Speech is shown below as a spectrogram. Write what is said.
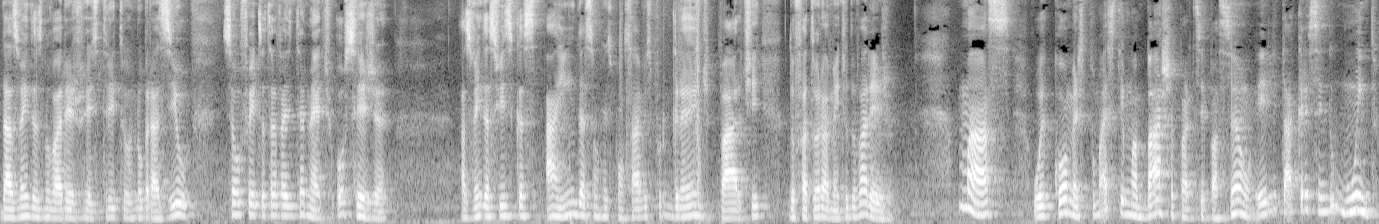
das vendas no varejo restrito no Brasil são feitas através da internet, ou seja, as vendas físicas ainda são responsáveis por grande parte do faturamento do varejo. Mas o e-commerce, por mais que tenha uma baixa participação, ele está crescendo muito.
